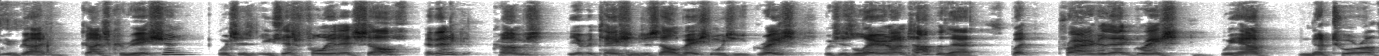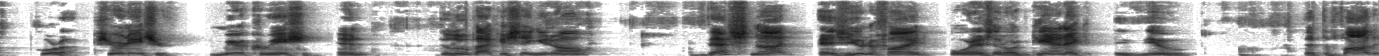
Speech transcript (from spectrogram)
you've got God's creation, which is exists fully in itself, and then it comes the invitation to salvation, which is grace, which is layered on top of that. But prior to that grace, we have natura pura, pure nature, mere creation. And de Lubac is saying, you know, that's not as unified or as an organic a view that the father,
